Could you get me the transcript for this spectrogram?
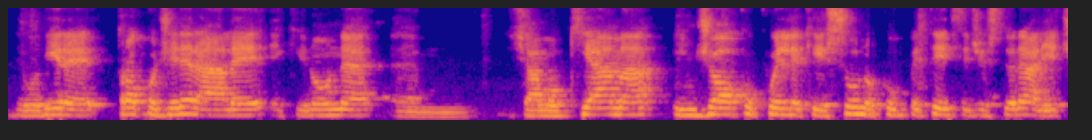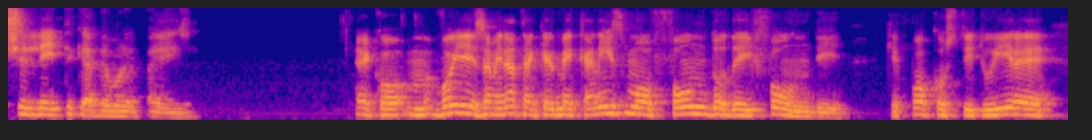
devo dire, troppo generale e che non ehm, diciamo, chiama in gioco quelle che sono competenze gestionali eccellenti che abbiamo nel Paese. Ecco, voi esaminate anche il meccanismo fondo dei fondi, che può costituire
